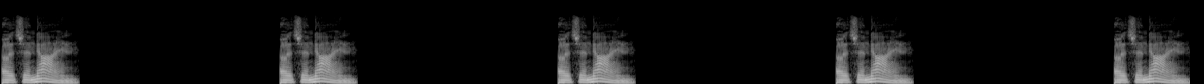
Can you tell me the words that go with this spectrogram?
asinine asinine asinine asinine asinine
